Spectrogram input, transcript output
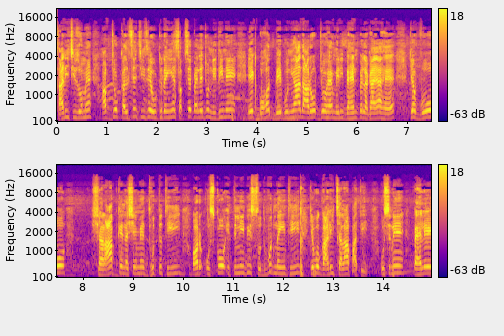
सारी चीज़ों में। अब जो कल से चीज़ें उठ रही हैं, सबसे पहले जो निधि ने एक बहुत बेबुनियाद आरोप जो है मेरी बहन पे लगाया है कि वो शराब के नशे में धुत थी और उसको इतनी भी सुदबुद नहीं थी कि वो गाड़ी चला पाती। उसने पहले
